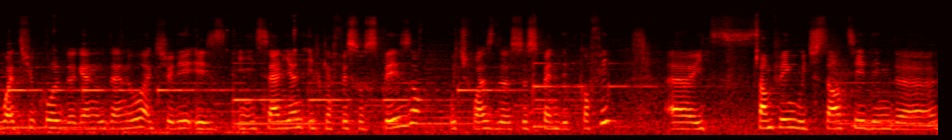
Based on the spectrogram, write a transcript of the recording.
what you call the Ganudano actually is in Italian il caffè sospeso, which was the suspended coffee. Uh, it's something which started in the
